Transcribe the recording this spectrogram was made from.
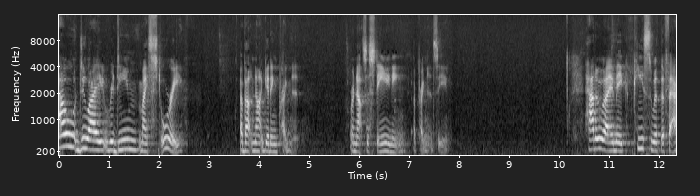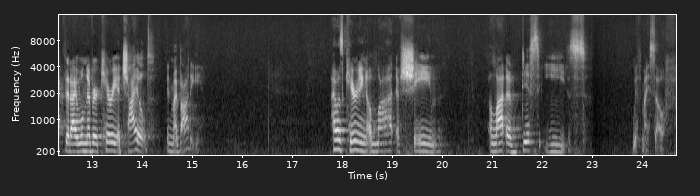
How do I redeem my story? about not getting pregnant or not sustaining a pregnancy? How do I make peace with the fact that I will never carry a child in my body? I was carrying a lot of shame, a lot of dis ease with myself.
